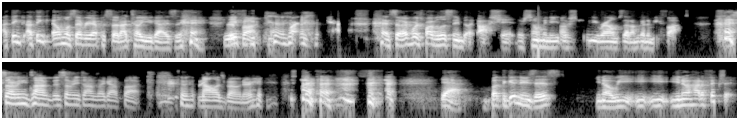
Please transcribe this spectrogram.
I think I think almost every episode I tell you guys You're if you- fucked. so everyone's probably listening and be like, oh shit, there's so many there's so many realms that I'm gonna be fucked. there's so many times. There's so many times I got fucked. Knowledge boner. yeah, but the good news is, you know, we you, you know how to fix it.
